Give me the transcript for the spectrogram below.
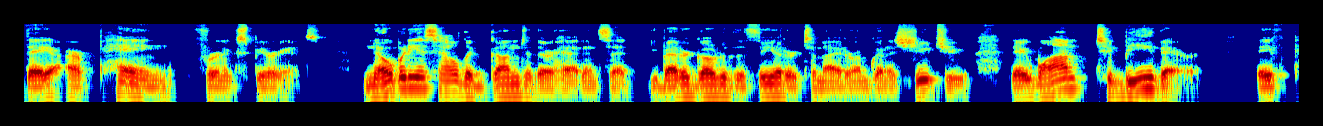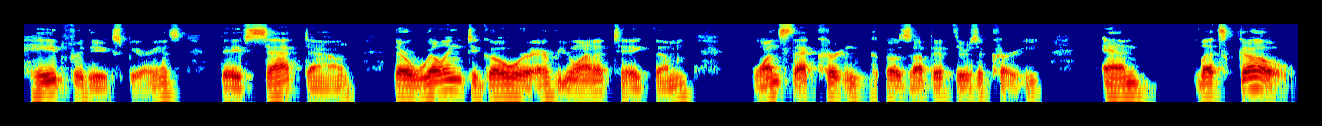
They are paying for an experience. Nobody has held a gun to their head and said, You better go to the theater tonight or I'm going to shoot you. They want to be there. They've paid for the experience. They've sat down. They're willing to go wherever you want to take them. Once that curtain goes up, if there's a curtain, and let's go.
